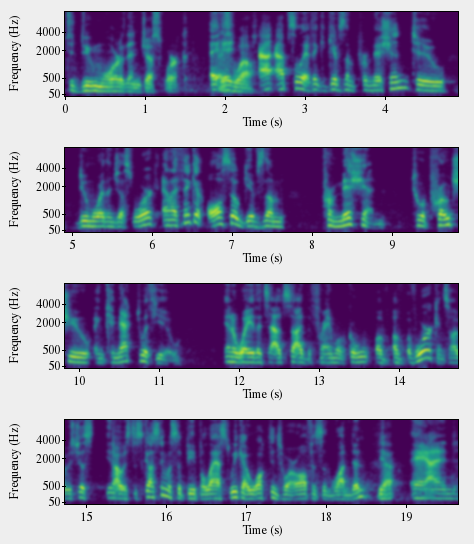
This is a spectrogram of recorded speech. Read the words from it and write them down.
to do more than just work as it, well. Absolutely. I think it gives them permission to do more than just work. And I think it also gives them permission to approach you and connect with you in a way that's outside the framework of, of, of, work. And so I was just, you know, I was discussing with some people last week. I walked into our office in London. Yeah. And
